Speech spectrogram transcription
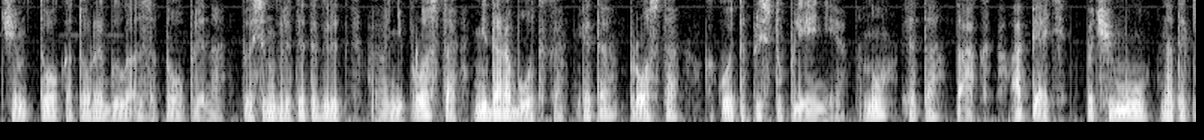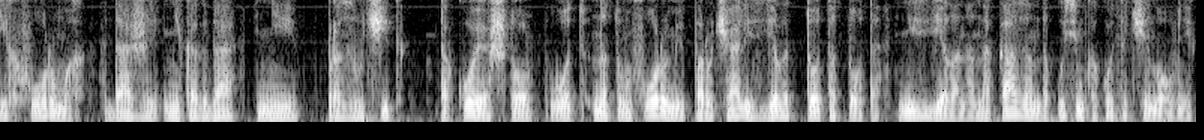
чем то, которое было затоплено. То есть он говорит, это говорит не просто недоработка, это просто какое-то преступление. Ну, это так. Опять почему на таких форумах даже никогда не прозвучит такое, что вот на том форуме поручали сделать то-то, то-то. Не сделано. Наказан, допустим, какой-то чиновник.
